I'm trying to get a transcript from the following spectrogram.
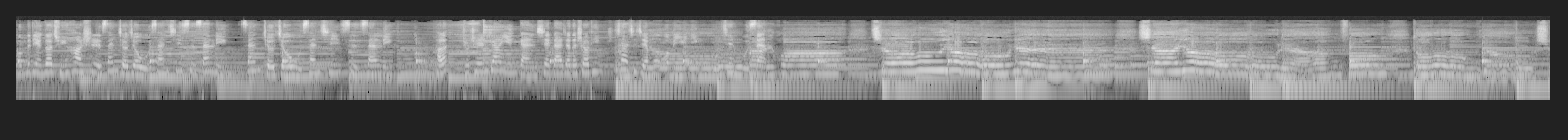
我们的点歌群号是三九九五三七四三零三九九五三七四三零。好了，主持人张颖，感谢大家的收听，下期节目我们与您不见不散。夏有凉风，冬有雪。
